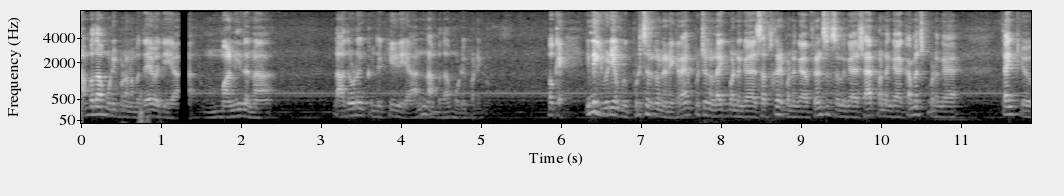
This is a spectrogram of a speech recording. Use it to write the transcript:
நம்ம தான் முடிவு பண்ணணும். நம்ம தேவதையா? மனிதனா? இல்லை அதோட கொஞ்சம் கீழேயான்னு நம்ம தான் முடிவு பண்ணிக்கணும். ஓகே. இன்றைக்கி வீடியோ உங்களுக்கு பிடிச்சிருக்குன்னு நினைக்கிறேன் பிடிச்சவங்க லைக் பண்ணுங்கள் சப்ஸ்கிரைப் பண்ணுங்கள் ஃப்ரெண்ட்ஸுக்கு சொல்லுங்கள் ஷேர் பண்ணுங்கள் கமெண்ட்ஸ் பண்ணுங்கள் தேங்க்யூ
